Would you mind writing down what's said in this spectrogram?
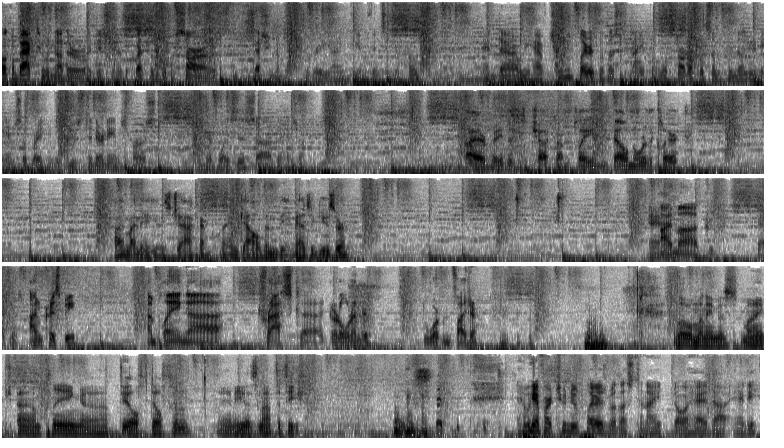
welcome back to another edition of the Quest for the Book of Sorrows. Session number three. I am DM Vincent, your host, and uh, we have two new players with us tonight. But we'll start off with some familiar names so everybody can get used to their names first and their voices. Uh, go ahead, Chuck. Hi, everybody. This is Chuck. I'm playing Belnor the Cleric. Hi, my name is Jack. I'm playing Galvin, the magic user. And I'm uh, Chris- yeah, Chris. I'm Crispy. I'm playing uh, Trask uh, Girdlerender, Dwarven Fighter. Hello, my name is Mike. I'm playing uh, the elf Delphin, and he is not the thief. And we have our two new players with us tonight. Go ahead, uh, Andy.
